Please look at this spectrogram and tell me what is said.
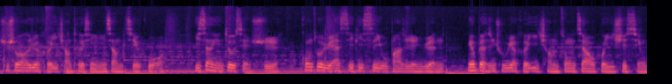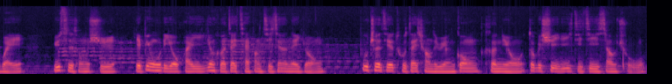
是受到任何异常特性影响的结果。一项研究显示，工作于 SCP-C 五八的人员没有表现出任何异常的宗教或仪式行为。与此同时，也并无理由怀疑任何在采访期间的内容。布彻街屠宰场的员工和牛都被施以立即记忆消除。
